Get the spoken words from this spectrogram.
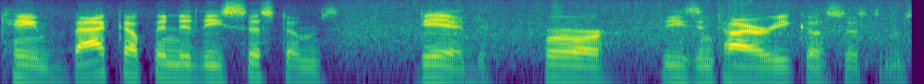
came back up into these systems, did for these entire ecosystems.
